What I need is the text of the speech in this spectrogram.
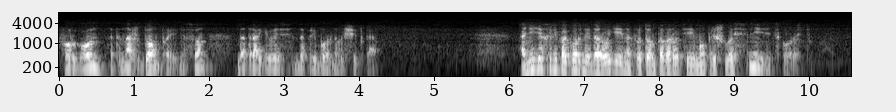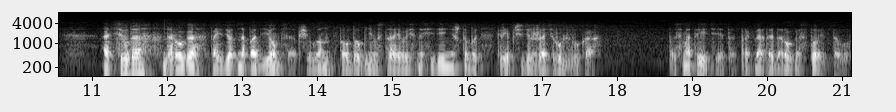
Фургон — это наш дом», — произнес он, дотрагиваясь до приборного щитка. Они ехали по горной дороге, и на крутом повороте ему пришлось снизить скорость. «Отсюда дорога пойдет на подъем», — сообщил он, поудобнее устраиваясь на сиденье, чтобы крепче держать руль в руках. «Посмотрите, эта проклятая дорога стоит того».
